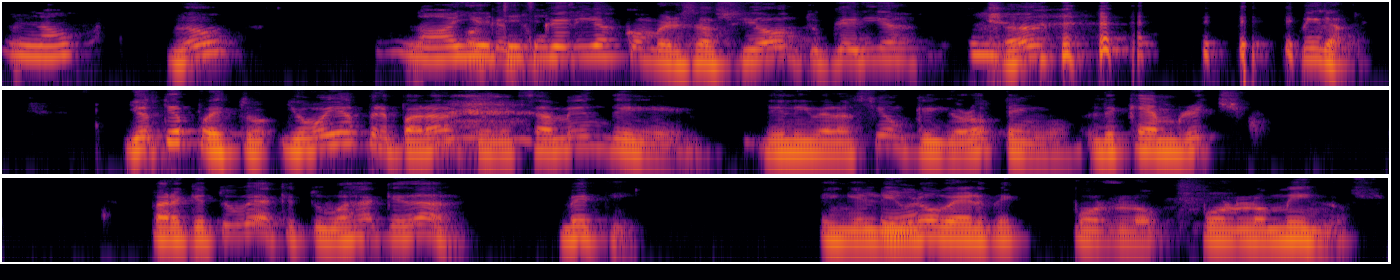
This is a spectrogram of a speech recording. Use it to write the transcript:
no, ¿no? no, you Porque tú didn't. querías conversación, tú querías. ¿ah? Mira, yo te apuesto, yo voy a prepararte el examen de, de nivelación, que yo lo tengo, el de Cambridge, para que tú veas que tú vas a quedar, Betty, en el libro verde, por lo, por lo menos.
